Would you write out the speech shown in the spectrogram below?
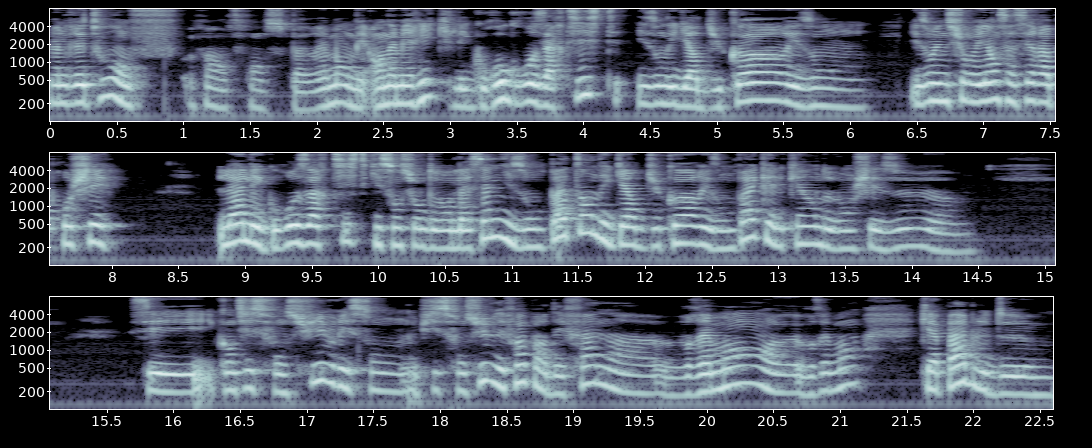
Malgré tout, en, enfin en France, pas vraiment, mais en Amérique, les gros gros artistes, ils ont des gardes du corps, ils ont, ils ont une surveillance assez rapprochée. Là, les gros artistes qui sont sur le devant de la scène, ils ont pas tant des gardes du corps, ils ont pas quelqu'un devant chez eux. Euh. C'est quand ils se font suivre, ils sont et puis ils se font suivre des fois par des fans euh, vraiment euh, vraiment capables de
